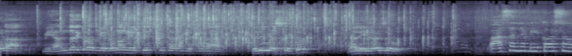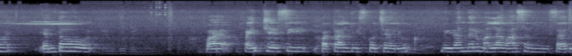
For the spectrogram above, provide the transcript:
కూడా మీ అందరికీ కూడా మీ రుణం నేను తీర్చుకుంటానని చెప్పి కూడా తెలియజేసుకుంటూ మరి ఈరోజు వాసన్న మీకోసం ఎంతో ఫైట్ చేసి పట్టాలు తీసుకొచ్చారు. మీరందరూ మళ్ళా వాసన ఈసారి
